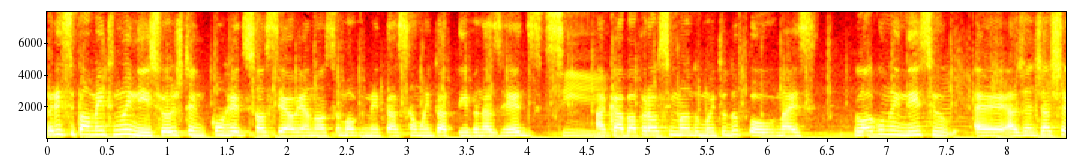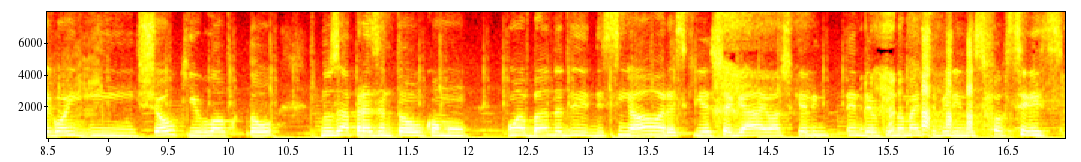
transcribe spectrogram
principalmente no início. Hoje tem com rede social e a nossa movimentação muito ativa nas redes Sim. acaba aproximando muito do povo, mas logo no início é, a gente já chegou em, em show que o locutor nos apresentou como uma banda de, de, senhoras que ia chegar. Eu acho que ele entendeu que o Nome Severino se fosse isso.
